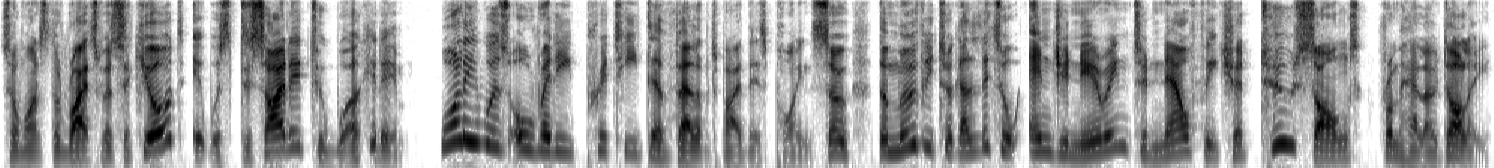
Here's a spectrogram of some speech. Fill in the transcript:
So once the rights were secured, it was decided to work it in. WALL-E was already pretty developed by this point, so the movie took a little engineering to now feature two songs from Hello Dolly.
